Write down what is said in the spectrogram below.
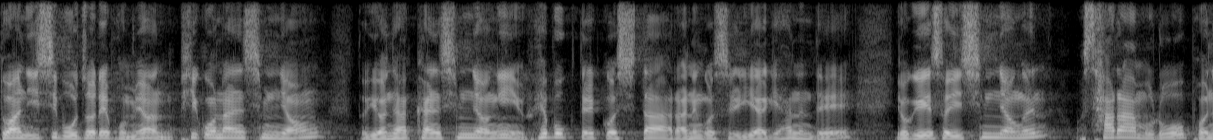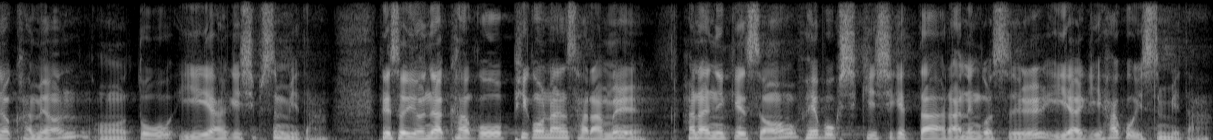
또한 25절에 보면 피곤한 심령, 또 연약한 심령이 회복될 것이다라는 것을 이야기하는데 여기에서 이 심령은 사람으로 번역하면 어, 또 이해하기 쉽습니다. 그래서 연약하고 피곤한 사람을 하나님께서 회복시키시겠다라는 것을 이야기하고 있습니다.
